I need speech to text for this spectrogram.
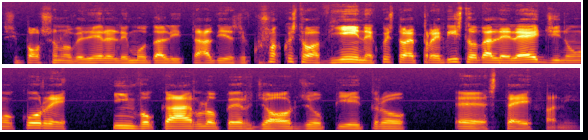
Si possono vedere le modalità di esecuzione. Questo avviene, questo è previsto dalle leggi, non occorre invocarlo per Giorgio Pietro eh, Stefani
